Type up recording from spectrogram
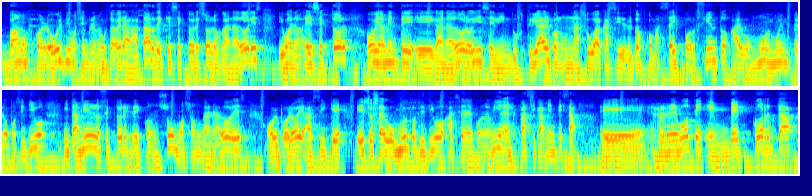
Vamos con lo último, siempre me gusta ver a la tarde qué sectores son los ganadores. Y bueno, el sector obviamente eh, ganador hoy es el industrial con una suba casi del 2,6%, algo muy muy pero positivo. Y también los sectores de consumo son ganadores hoy por hoy, así que eso es algo muy positivo hacia la economía, es básicamente esa eh, rebote en B corta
